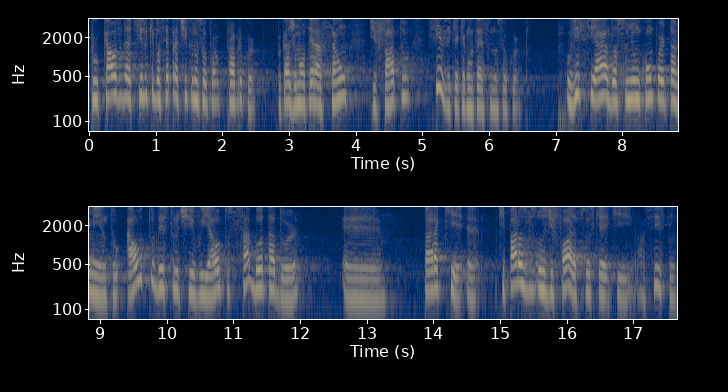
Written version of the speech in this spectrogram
por causa daquilo que você pratica no seu próprio corpo, por causa de uma alteração de fato física que acontece no seu corpo. O viciado assume um comportamento autodestrutivo e autossabotador é, para que, é, que para os, os, de fora, as pessoas que, que assistem,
